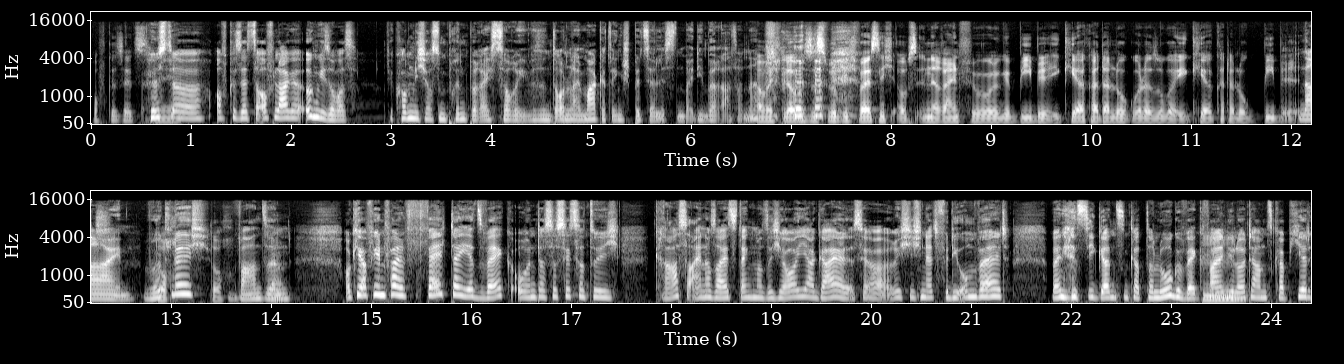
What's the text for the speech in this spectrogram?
Aufgesetzt? Höchste aufgesetzte Auflage, irgendwie sowas. Wir kommen nicht aus dem Printbereich, sorry, wir sind Online-Marketing-Spezialisten bei den Beratern. Ne? Aber ich glaube, es ist wirklich, ich weiß nicht, ob es in der Reihenfolge Bibel, Ikea-Katalog oder sogar Ikea-Katalog Bibel ist. Nein, wirklich? doch, Wahnsinn. Okay, auf jeden Fall fällt der jetzt weg und das ist jetzt natürlich krass. Einerseits denkt man sich, oh ja, geil, ist ja richtig nett für die Umwelt, wenn jetzt die ganzen Kataloge wegfallen. Mhm. Die Leute haben es kapiert.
